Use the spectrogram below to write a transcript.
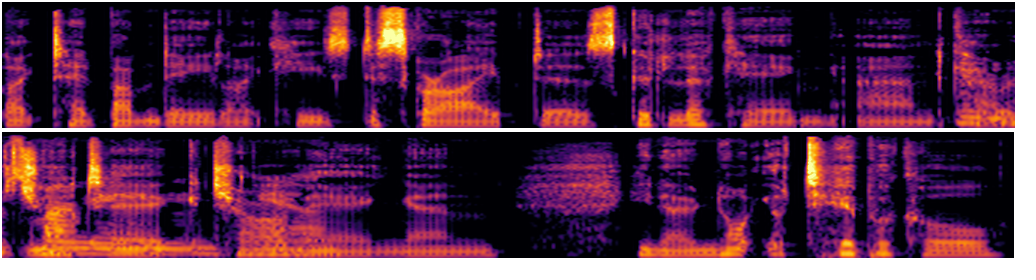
like Ted Bundy, like he's described as good looking and Mm, charismatic, charming, charming, yeah. and you know, not your typical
